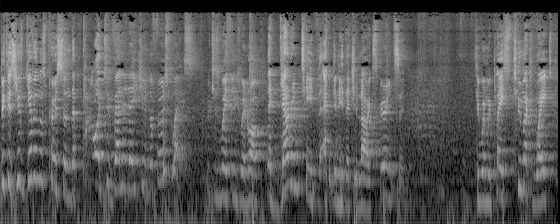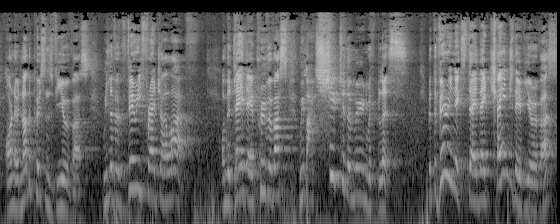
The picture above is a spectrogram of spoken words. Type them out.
because you've given this person the power to validate you in the first place, which is where things went wrong, that guaranteed the agony that you're now experiencing. See, when we place too much weight on another person's view of us, we live a very fragile life. On the day they approve of us, we might shoot to the moon with bliss. But the very next day, they change their view of us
